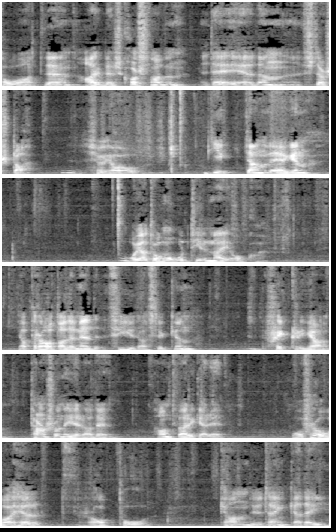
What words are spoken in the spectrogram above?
på att eh, arbetskostnaden, det är den största. Så jag gick den vägen. Och jag tog mod till mig och jag pratade med fyra stycken skickliga pensionerade hantverkare och frågade helt rakt på. Kan du tänka dig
